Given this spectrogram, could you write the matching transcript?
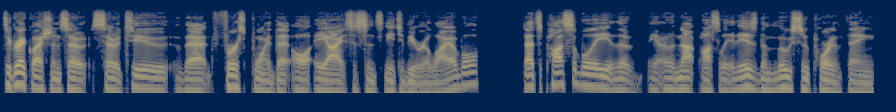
It's a great question. So, so to that first point, that all AI assistants need to be reliable. That's possibly the you know not possibly it is the most important thing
